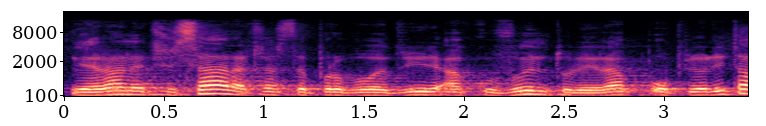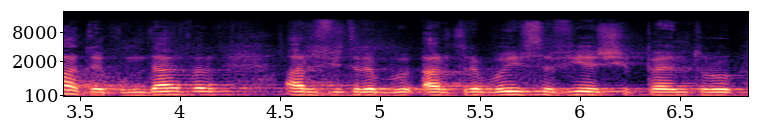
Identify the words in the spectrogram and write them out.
era necesară această propovăduire a cuvântului, era o prioritate, cum de altfel ar, fi trebu- ar trebui să fie și pentru,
